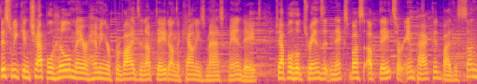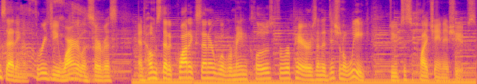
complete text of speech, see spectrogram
This week in Chapel Hill, Mayor Hemminger provides an update on the county's mask mandate. Chapel Hill Transit NextBus updates are impacted by the sunsetting of 3G wireless service, and Homestead Aquatic Center will remain closed for repairs an additional week due to supply chain issues.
